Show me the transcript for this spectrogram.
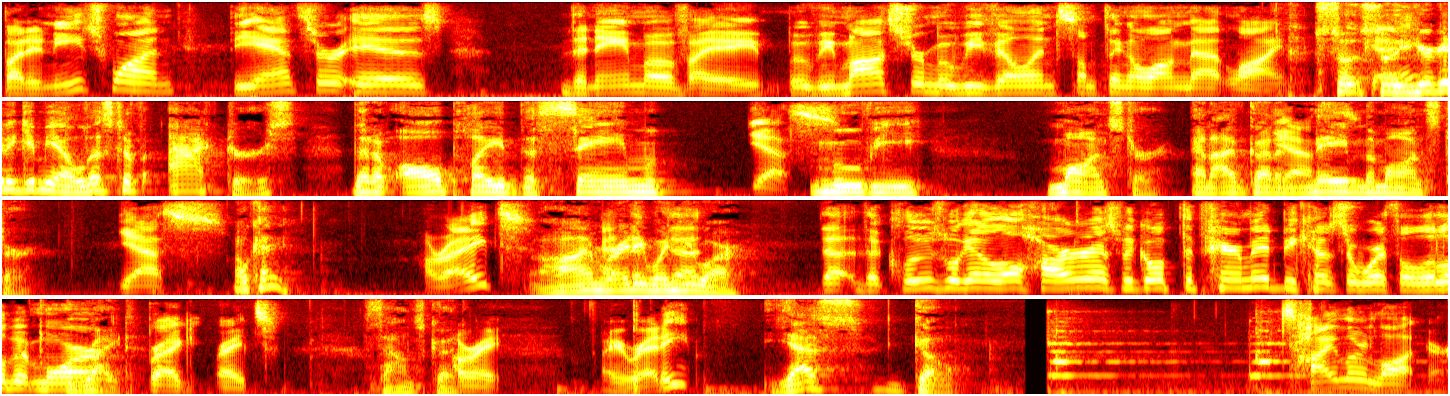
But in each one, the answer is the name of a movie monster, movie villain, something along that line. So, so you're going to give me a list of actors that have all played the same yes, movie monster, and I've got to Yes. name the monster. yes. Okay. All right. I'm And ready the- when the- you are. The the clues will get a little harder as we go up the pyramid because they're worth a little bit more Right. bragging rights. Sounds good. All right. Are you ready? Yes, go. Taylor Lautner,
